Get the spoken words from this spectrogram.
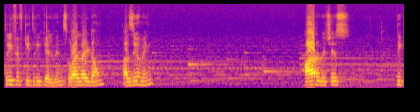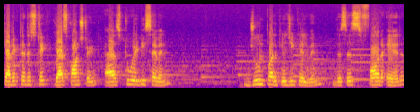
353 Kelvin. So I'll write down assuming R which is the characteristic gas constant as 287 joule per kg Kelvin. This is for air.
